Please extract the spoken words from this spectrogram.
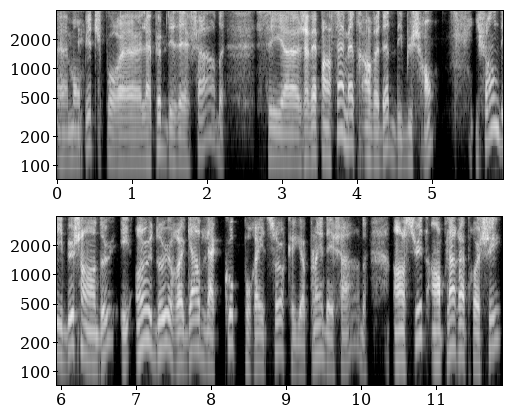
euh, mon pitch pour euh, la pub des échardes, c'est euh, j'avais pensé à mettre en vedette des bûcherons. Ils fendent des bûches en deux et un d'eux regarde la coupe pour être sûr qu'il y a plein d'échardes. Ensuite, en plan rapproché,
